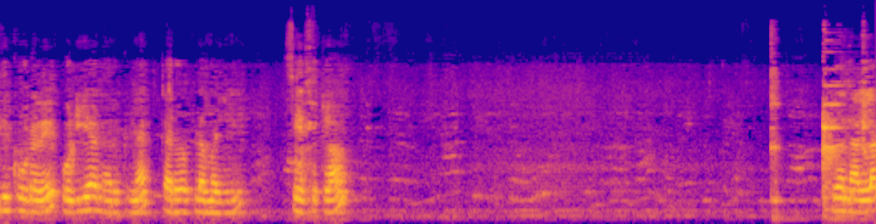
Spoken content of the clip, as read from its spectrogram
இது கூடவே பொடியாக நறுக்குன கருவேப்பிலை மல்லி சேர்த்துக்கலாம். இதை நல்லா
